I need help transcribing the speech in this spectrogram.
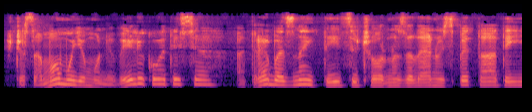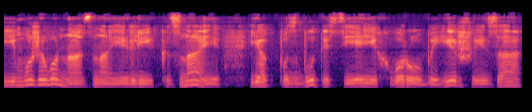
що самому йому не вилікуватися, а треба знайти цю чорно-зелену і спитати її, може, вона знає лік, знає, як позбутися цієї хвороби гіршої за.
